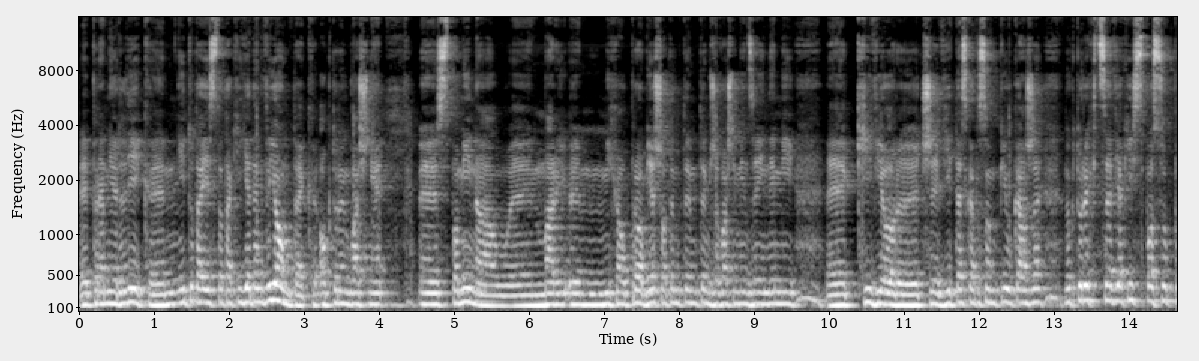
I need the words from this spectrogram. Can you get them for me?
e, Premier League. E, I tutaj jest to taki jeden wyjątek, o którym właśnie wspominał Mari- Michał Probierz, o tym, tym, tym, że właśnie między innymi Kiwior czy Witeska to są piłkarze, no, których chce w jakiś sposób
